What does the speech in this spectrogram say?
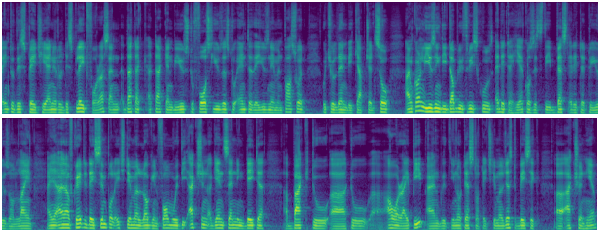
into this page here and it will display it for us. And that attack can be used to force users to enter their username and password which will then be captured. So i'm currently using the w3 schools editor here because it's the best editor to use online. And i've created a simple html login form with the action again sending data uh, back to uh, to uh, our IP and with you know test.html just basic uh, action here.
